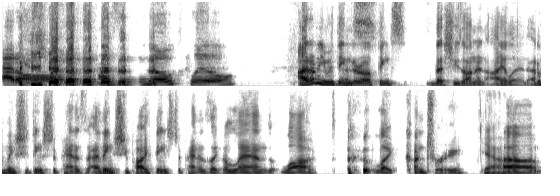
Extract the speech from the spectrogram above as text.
at all. Has no clue. I don't even think Yes. Norelle thinks that she's on an island. I don't think she thinks Japan is. I think she probably thinks Japan is like a landlocked like country. Yeah. Um,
